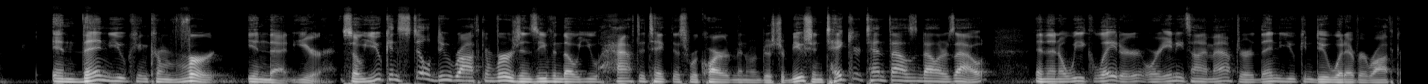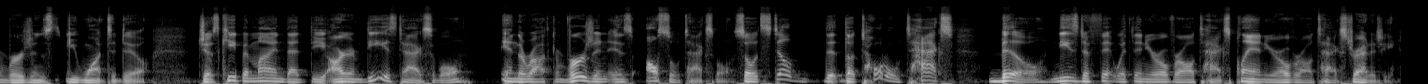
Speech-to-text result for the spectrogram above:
and then you can convert in that year. So you can still do Roth conversions even though you have to take this required minimum distribution. Take your $10,000 out and then a week later or anytime after, then you can do whatever Roth conversions you want to do. Just keep in mind that the RMD is taxable and the Roth conversion is also taxable. So it's still the, the total tax bill needs to fit within your overall tax plan, your overall tax strategy.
